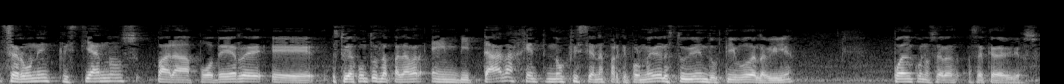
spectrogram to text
se reúnen cristianos para poder eh, eh, estudiar juntos la palabra e invitar a gente no cristiana para que por medio del estudio inductivo de la Biblia puedan conocer acerca de Dios.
